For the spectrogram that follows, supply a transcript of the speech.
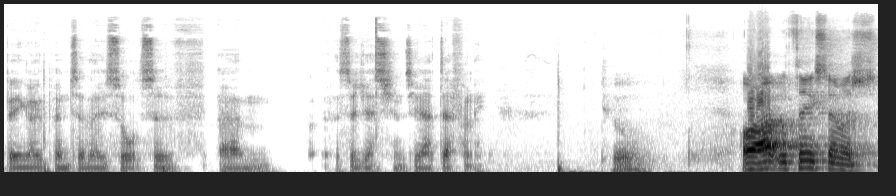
being open to those sorts of um, suggestions. Yeah, definitely. Cool. All right. Well, thanks so much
